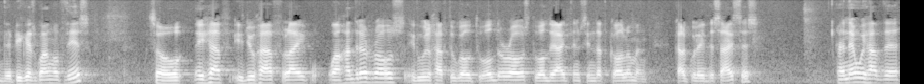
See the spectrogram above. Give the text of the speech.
the biggest one of these. So they have, if you have like 100 rows, it will have to go to all the rows, to all the items in that column and calculate the sizes. And then we have the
